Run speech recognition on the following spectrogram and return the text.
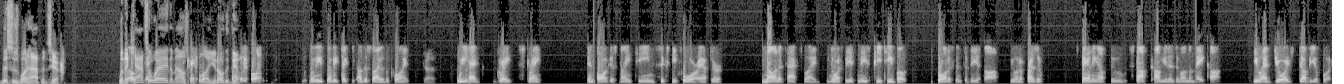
this is what happens here. When the Well, cat's okay. away, the mouse will play. You know the deal. Let me let me take the other side of the coin. We had great strength in August 1964 after non-attacks by North Vietnamese PT boats brought us into Vietnam. You had a president standing up to stop communism on the Mekong. You had George W. Bush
